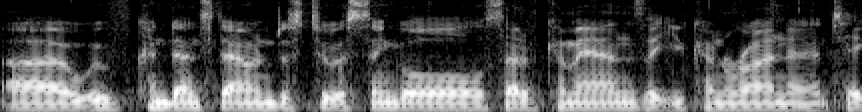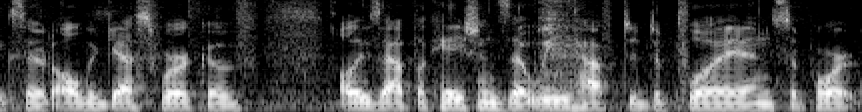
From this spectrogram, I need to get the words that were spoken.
uh, we've condensed down just to a single set of commands that you can run, and it takes out all the guesswork of all these applications that we have to deploy and support.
